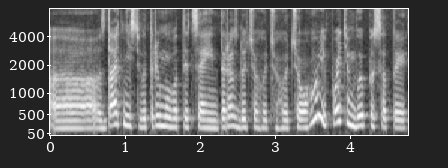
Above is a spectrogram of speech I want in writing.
е, здатність витримувати цей інтерес до цього, цього, цього, і потім виписати,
